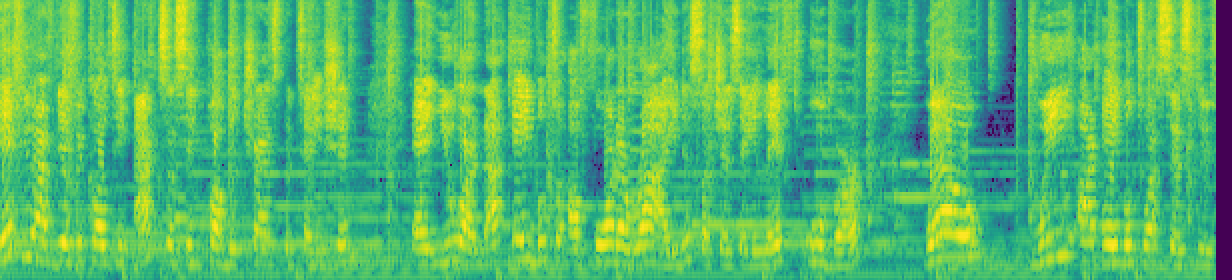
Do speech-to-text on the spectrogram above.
If you have difficulty accessing public transportation and you are not able to afford a ride, such as a Lyft, Uber, well, we are able to assist with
